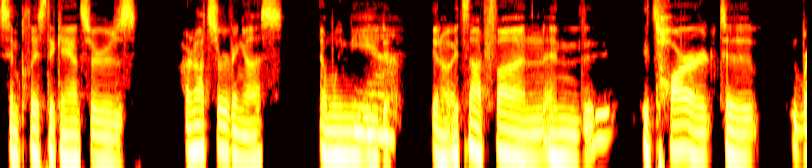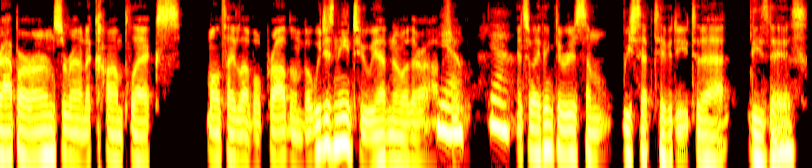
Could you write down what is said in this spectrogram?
simplistic answers are not serving us and we need, Yeah. you know, it's not fun and it's hard to wrap our arms around a complex multi-level problem, but we just need to. We have no other option. Yeah. Yeah. And so I think there is some receptivity to that these days.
